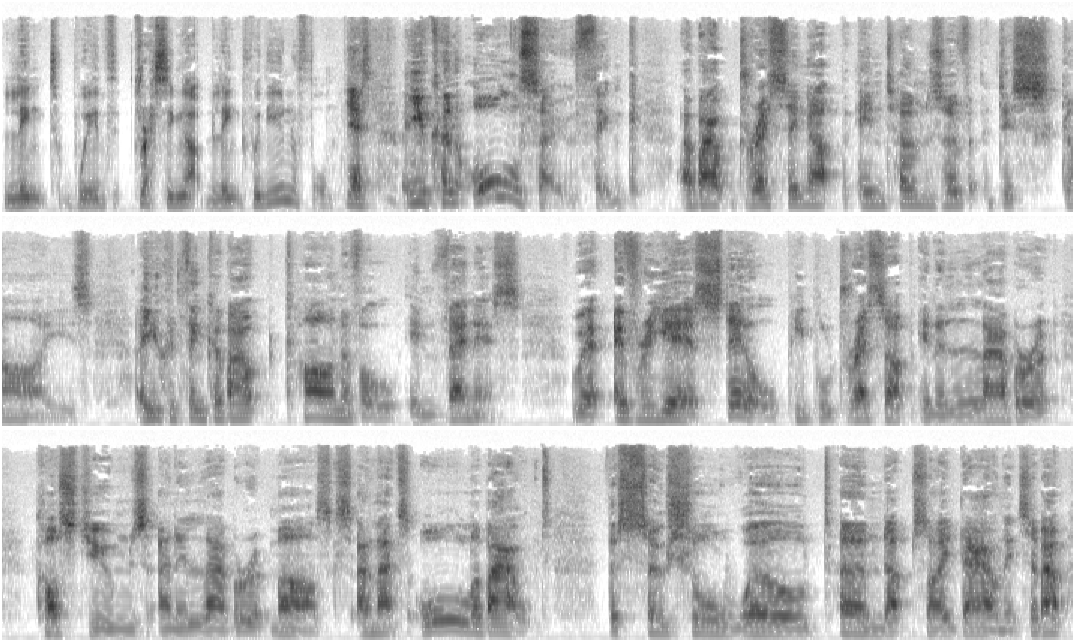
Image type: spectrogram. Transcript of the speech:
linked with dressing up, linked with uniform. Yes, you can also think about dressing up in terms of disguise. Uh, You could think about Carnival in Venice, where every year still people dress up in elaborate costumes and elaborate masks. And that's all about the social world turned upside down. It's about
